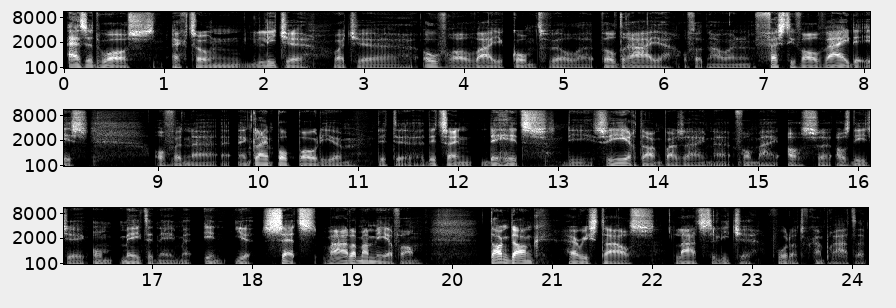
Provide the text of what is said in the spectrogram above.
As It Was. Echt zo'n liedje wat je overal waar je komt wil, eh, wil draaien. Of dat nou een festivalweide is of een, eh, een klein poppodium. Dit, eh, dit zijn de hits die zeer dankbaar zijn voor mij als, als DJ om mee te nemen in je sets. Waar er maar meer van. Dank, dank Harry Styles. Laatste liedje voordat we gaan praten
